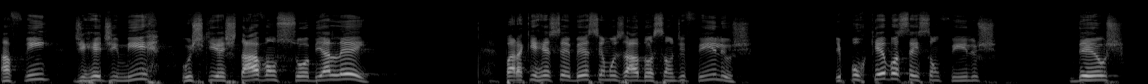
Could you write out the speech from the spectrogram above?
a fim de redimir os que estavam sob a lei, para que recebêssemos a adoção de filhos. E porque vocês são filhos, Deus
